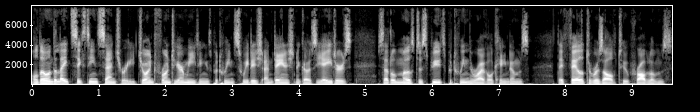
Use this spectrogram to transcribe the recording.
Although in the late 16th century joint frontier meetings between Swedish and Danish negotiators settled most disputes between the rival kingdoms, they failed to resolve two problems.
